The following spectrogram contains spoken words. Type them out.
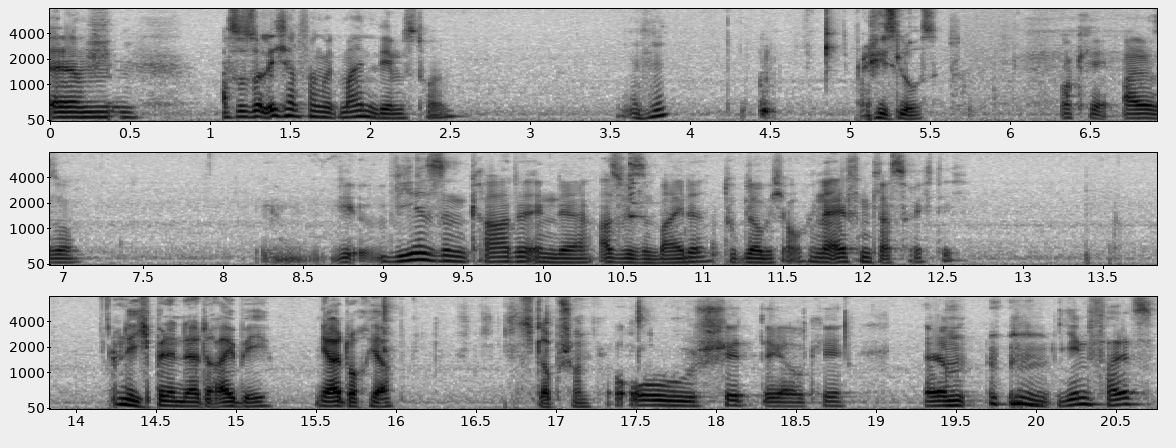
Ähm, achso, soll ich anfangen mit meinen Lebensträumen? Mhm. Schieß los. Okay, also. Wir, wir sind gerade in der, also wir sind beide, du glaube ich auch, in der 11. Klasse, richtig? Nee, ich bin in der 3B. Ja, doch, ja. Ich glaube schon. Oh shit, Digga, okay. Ähm, jedenfalls,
